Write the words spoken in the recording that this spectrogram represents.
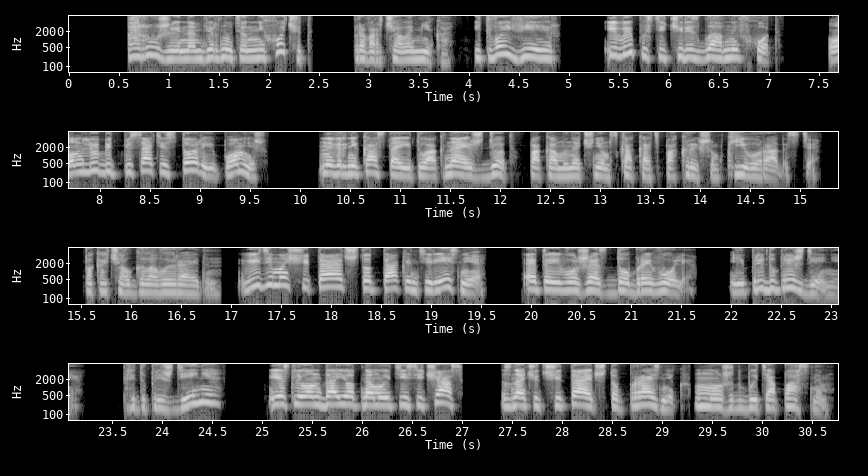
«Оружие нам вернуть он не хочет?» — проворчала Мика. «И твой веер. И выпустить через главный вход. Он любит писать истории, помнишь? Наверняка стоит у окна и ждет, пока мы начнем скакать по крышам к его радости», — покачал головой Райден. «Видимо, считает, что так интереснее. Это его жест доброй воли. И предупреждение». «Предупреждение? Если он дает нам уйти сейчас, значит, считает, что праздник может быть опасным».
